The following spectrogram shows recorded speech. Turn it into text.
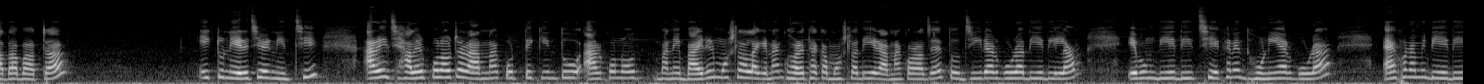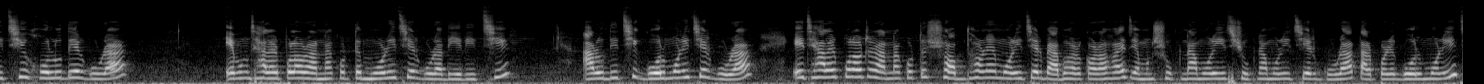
আদা বাটা। একটু নেড়ে ছেড়ে নিচ্ছি। আর এই ঝালের পোলাওটা রান্না করতে কিন্তু আর কোনো মানে বাইরের মশলা লাগে না, ঘরে থাকা মশলা দিয়ে রান্না করা যায়। তো জিরার গুঁড়া দিয়ে দিলাম এবং দিয়ে দিচ্ছি এখানে ধনিয়ার গুঁড়া। এখন আমি দিয়ে দিচ্ছি হলুদের গুঁড়া এবং ঝালের পোলাও রান্না করতে মরিচের গুঁড়া দিয়ে দিচ্ছি। আরও দিচ্ছি গোলমরিচের গুঁড়া। এই ঝালের পোলাওটা রান্না করতে সব ধরনের মরিচের ব্যবহার করা হয়, যেমন শুকনা মরিচ, শুকনা মরিচের গুঁড়া, তারপরে গোলমরিচ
